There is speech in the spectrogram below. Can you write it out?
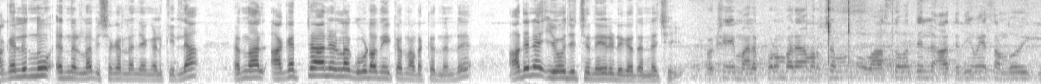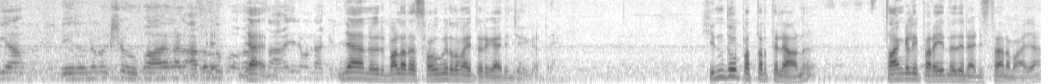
അകലുന്നു എന്നുള്ള വിശകലനം ഞങ്ങൾക്കില്ല. എന്നാൽ അകറ്റാനുള്ള ഗൂഢനീക്കം നടക്കുന്നുണ്ട്. അതിനെ യോജിച്ച് നേരിടുക തന്നെ ചെയ്യും. പക്ഷേ ഈ മലപ്പുറം പരാമർശം വാസ്തവത്തിൽ ആത്യന്തികമായി സംഭവിക്കുക ഈ ന്യൂനപക്ഷ വിഭാഗങ്ങൾ അകന്നു പോകാൻ ഞാൻ- ഞാൻ ഒരു വളരെ സൗഹൃദമായിട്ടൊരു കാര്യം ചെയ്യട്ടെ ഹിന്ദു പത്രത്തിലാണ് താങ്കൾ ഈ പറയുന്നതിന് അടിസ്ഥാനമായ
